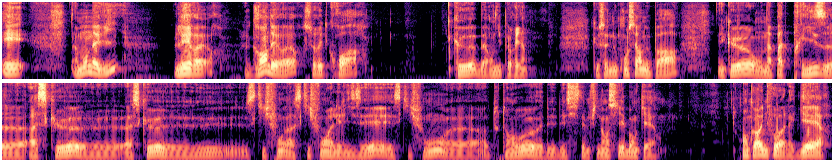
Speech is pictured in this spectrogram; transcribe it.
Et, à mon avis, l'erreur, la grande erreur, serait de croire que ben, on n'y peut rien, que ça ne nous concerne pas, et que on n'a pas de prise euh, à ce que euh, à ce que euh, ce qu'ils font à ce qu'ils font à l'Élysée et ce qu'ils font tout en haut des, systèmes financiers bancaires. Encore une fois, la guerre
